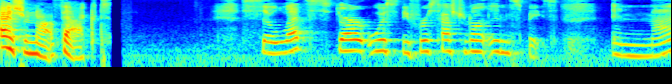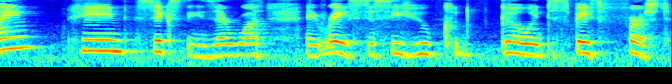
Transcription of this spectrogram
Astronaut fact. So let's start with the first astronaut in space. In 1960s, there was a race to see who could go into space first.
